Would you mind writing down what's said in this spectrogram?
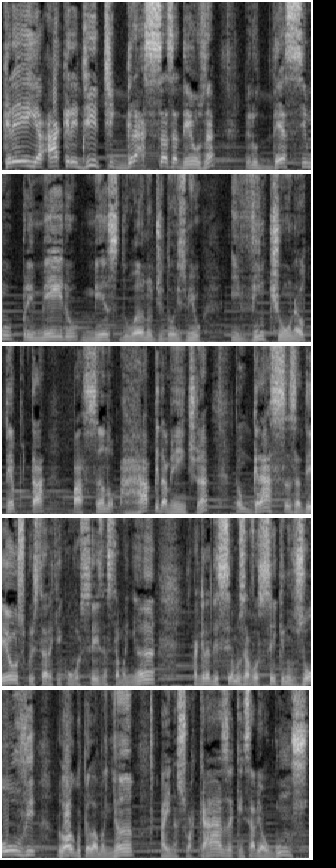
Creia, acredite, graças a Deus, né? Pelo 11 primeiro mês do ano de 2021, né? O tempo tá passando rapidamente, né? Então, graças a Deus por estar aqui com vocês nesta manhã. Agradecemos a você que nos ouve logo pela manhã, aí na sua casa. Quem sabe alguns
